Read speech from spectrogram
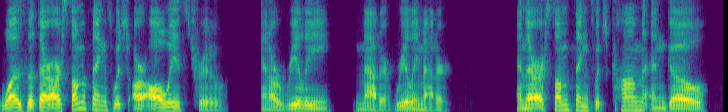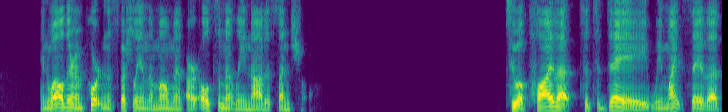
was that there are some things which are always true and are really matter, really matter. And there are some things which come and go, and while they're important, especially in the moment, are ultimately not essential to apply that to today, we might say that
